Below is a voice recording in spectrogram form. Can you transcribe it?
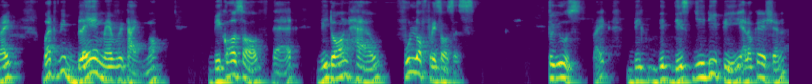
right? But we blame every time no? Because of that we don't have full of resources to use right? Be- with this gdp allocation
